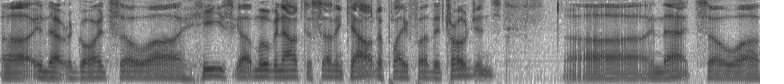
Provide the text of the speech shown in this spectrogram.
uh, in that regard. So uh, he's uh, moving out to Southern Cal to play for the Trojans uh, in that. So uh,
